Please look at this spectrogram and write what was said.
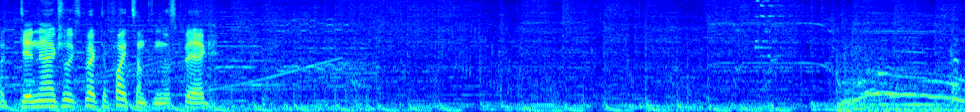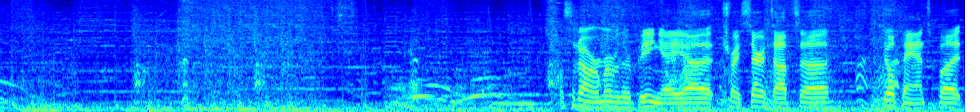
I didn't actually expect to fight something this big. Also, don't remember there being a uh, Triceratops uh, but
